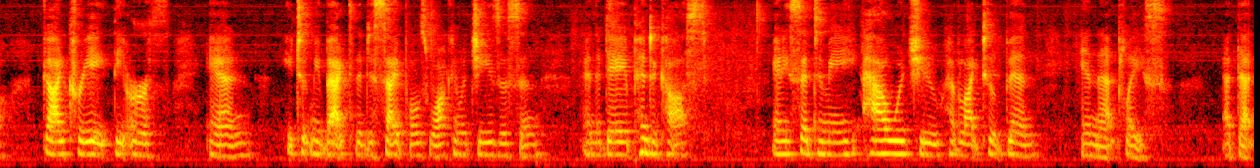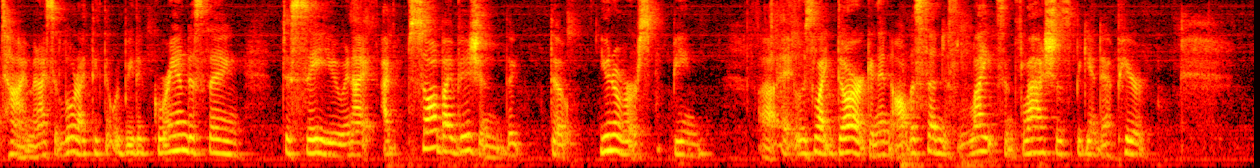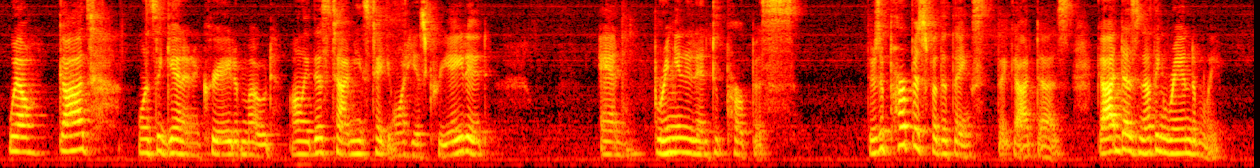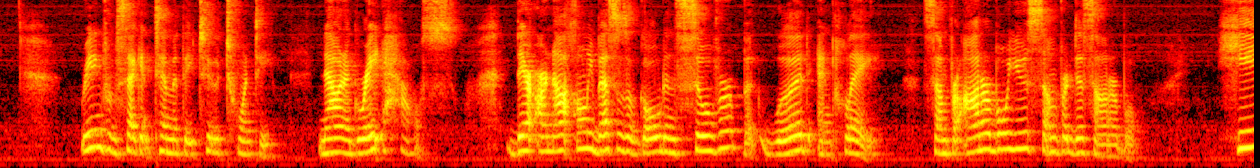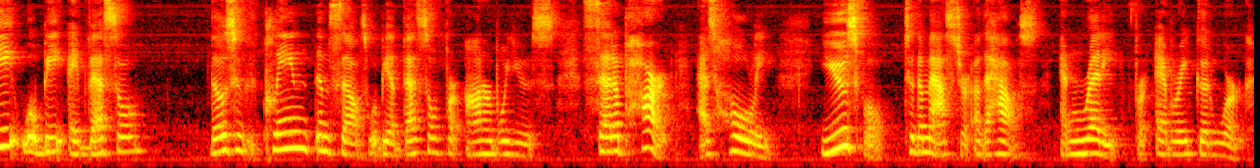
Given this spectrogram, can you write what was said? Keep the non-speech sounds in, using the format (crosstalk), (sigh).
God create the earth and he took me back to the disciples walking with Jesus and, and the day of Pentecost. And he said to me, how would you have liked to have been in that place at that time? And I said, Lord, I think that would be the grandest thing to see you. And I, I saw by vision the, the universe being, uh, it was like dark. And then all of a sudden just lights and flashes began to appear. Well, God's once again in a creative mode. Only this time he's taking what he has created and bringing it into purpose. There's a purpose for the things that God does. God does nothing randomly. Reading from 2 Timothy 2.20, Now in a great house, there are not only vessels of gold and silver, but wood and clay, some for honorable use, some for dishonorable. He will be a vessel those who clean themselves will be a vessel for honorable use, set apart as holy, useful to the master of the house, and ready for every good work.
